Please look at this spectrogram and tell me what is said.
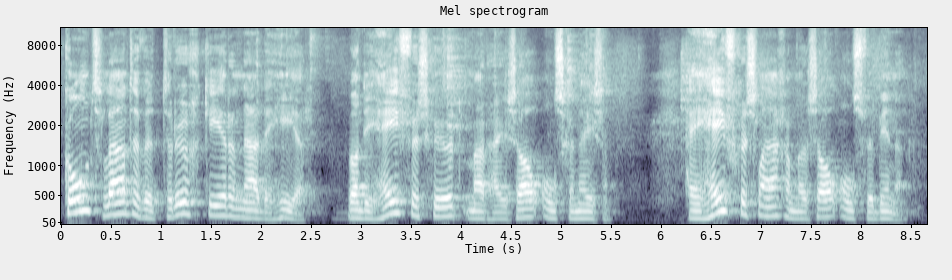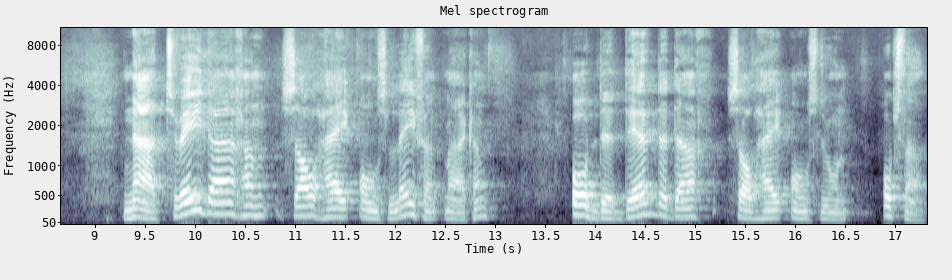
Komt, laten we terugkeren naar de Heer. Want die heeft verscheurd, maar hij zal ons genezen. Hij heeft geslagen, maar zal ons verbinden. Na twee dagen zal hij ons levend maken. Op de derde dag zal hij ons doen opstaan.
